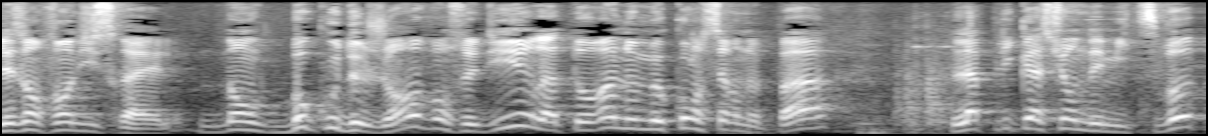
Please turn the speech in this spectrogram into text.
les enfants d'Israël. Donc, beaucoup de gens vont se dire, la Torah ne me concerne pas, l'application des mitzvot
